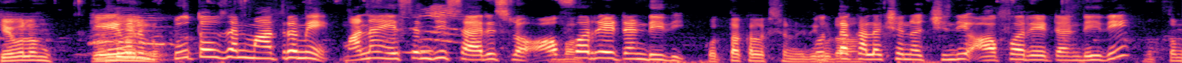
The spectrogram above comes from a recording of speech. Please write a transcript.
కేవలం కేవలం వేలు. టూ థౌజండ్ మాత్రమే మన ఎస్ఎంజి శారీస్లో ఆఫర్ రేట్ అండి ఇది. కొత్త కలెక్షన్ ఇది కొత్త కలెక్షన్ వచ్చింది ఆఫర్ రేట్ అండి ఇది. మొత్తం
